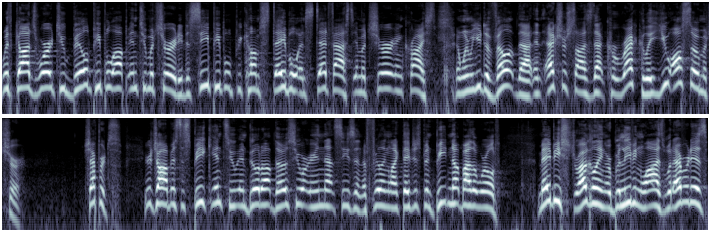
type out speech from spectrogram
with God's word to build people up into maturity, to see people become stable and steadfast and mature in Christ. And when you develop that and exercise that correctly, you also mature. Shepherds, your job is to speak into and build up those who are in that season of feeling like they've just been beaten up by the world maybe struggling or believing lies, whatever it is,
